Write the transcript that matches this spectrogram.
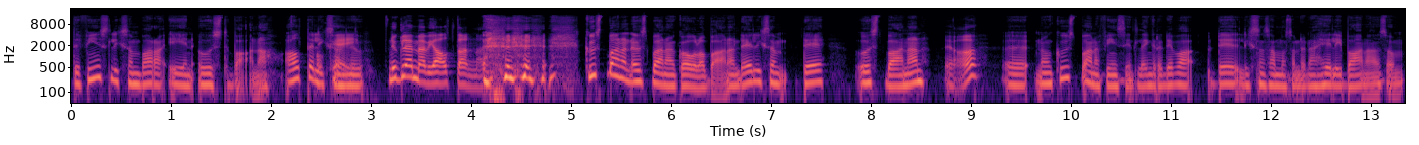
det finns liksom bara en östbana. Allt är liksom okay. nu... Nu glömmer vi allt annat. Kustbanan, Östbanan, Koulabanan. Det är liksom det Östbanan. Ja. Uh, någon kustbana finns inte längre. Det, var, det är liksom samma som den här helgbanan som,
